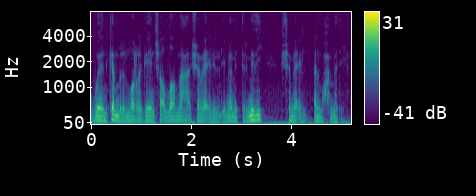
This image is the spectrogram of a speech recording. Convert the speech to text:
ونكمل المرة الجاية إن شاء الله مع شمائل الإمام الترمذي الشمائل المحمدية.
